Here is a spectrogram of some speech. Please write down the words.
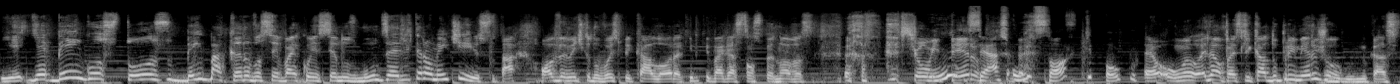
E, e é bem gostoso, bem bacana. Você vai conhecendo os mundos, é literalmente isso, tá? Obviamente que eu não vou explicar a lore aqui, porque vai gastar um Supernovas show Um, inteiro. Você acha um só? Que pouco. É, um, não, pra explicar do primeiro jogo, no caso.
